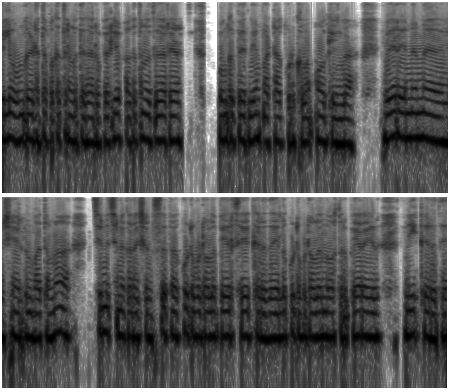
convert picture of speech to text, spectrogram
இல்லை உங்க இடத்த பக்கத்து நிலத்துக்கார பேர்லயே பக்கத்து நிலத்துக்கார உங்க பேர்லயும் பட்டா கொடுக்கலாம். ஓகேங்களா? வேற என்னென்ன விஷயம் இருக்குன்னு பார்த்தோம்னா சின்ன சின்ன கரெக்ஷன்ஸ் இப்போ கூட்டப்பட்டவள பேர் சேர்க்கறது இல்லை கூட்டப்பட்டவள ஒருத்தர் பேரை நீக்கிறது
